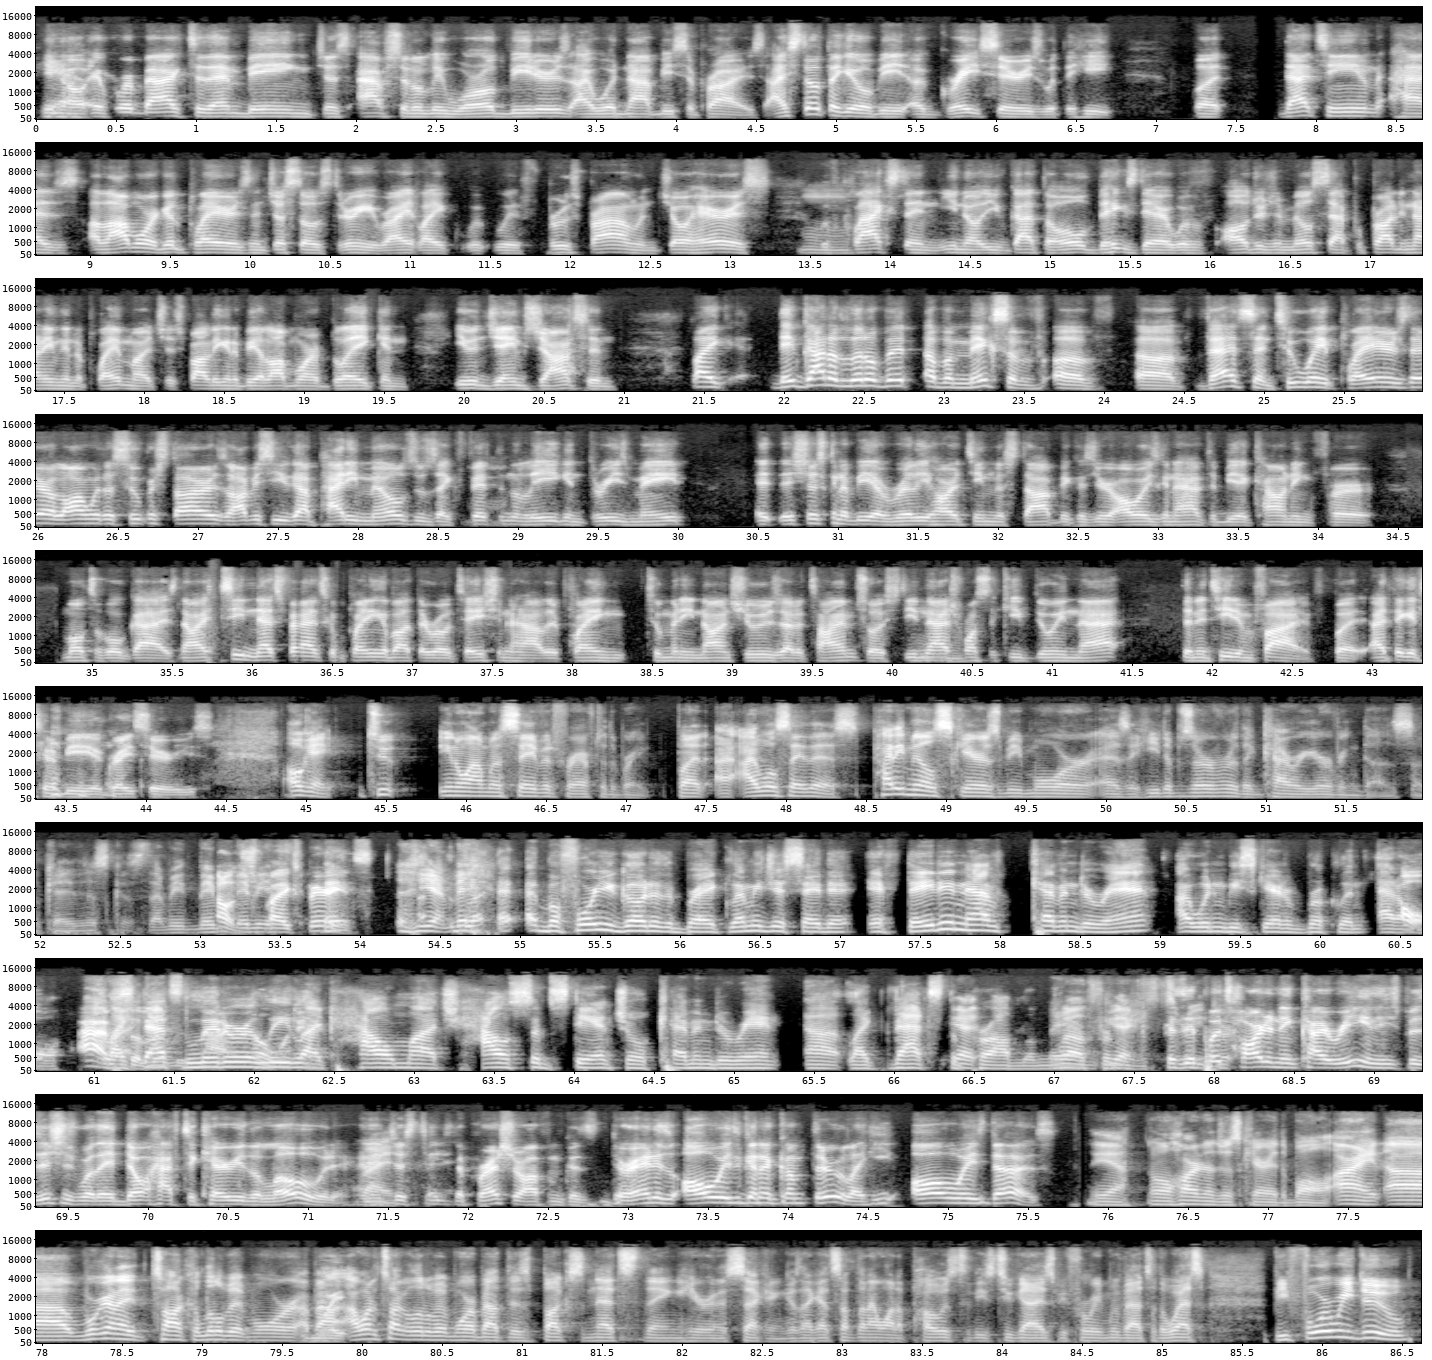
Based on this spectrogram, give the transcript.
you know if we're back to them being just absolutely world beaters i would not be surprised. I still think it will be a great series with the heat but that team has a lot more good players than just those three, right? Like with, with Bruce Brown and Joe Harris, with Mm. Claxton, you know, you've got the old bigs there with Aldridge and Millsap, who probably not even going to play much. It's probably going to be a lot more Blake and even James Johnson. Like they've got a little bit of a mix of of uh, vets and two way players there, along with the superstars. Obviously, you got Patty Mills, who's like fifth in the league and threes made. It, it's just going to be a really hard team to stop because you're always going to have to be accounting for multiple guys. Now I see Nets fans complaining about their rotation and how they're playing too many non-shooters at a time. So if Steve Nash mm-hmm. wants to keep doing that, then it's Heat five. But I think it's going to be a great series. Okay, to you know, I'm going to save it for after the break. But I, I will say this: Patty Mills scares me more as a Heat observer than Kyrie Irving does. Okay, just because I mean, maybe, Oh, just maybe by experience. yeah, maybe, Uh, Before you go to the break, let me just say that if they didn't have Kevin Durant, I wouldn't be scared of Brooklyn at Oh, all. Like that's not. No literally like how much, how substantial Kevin Durant. Uh, like that's the Yeah, problem there well, for yeah, me. Because it puts Harden and Kyrie in these positions where they don't have to carry the load, and Right. it just takes the pressure off them. Because Durant is always going to come through, like he always does. Yeah, well, Harden will just carry the ball. All right, uh, we're gonna talk a little bit more about. Right. I want to talk a little bit more about this Bucks Nets thing here in a second because I got something I want to pose to these two guys before we move out to the West. Before we do,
